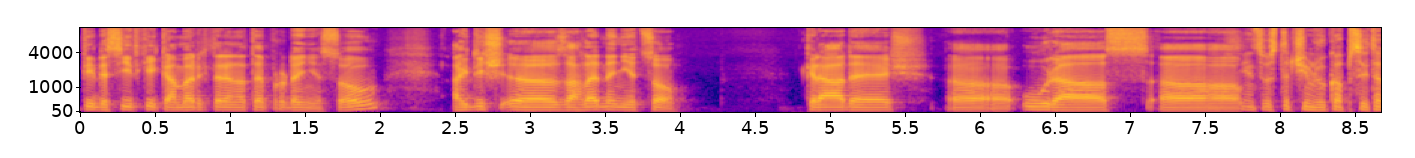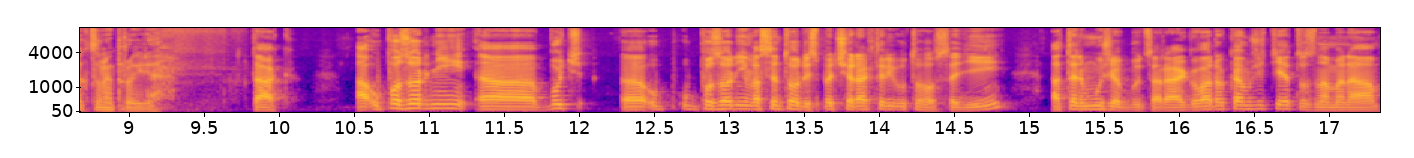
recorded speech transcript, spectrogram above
ty desítky kamer, které na té prodejně jsou a když uh, zahledne něco, krádež, uh, úraz... Uh, něco strčím do kapsy, tak to neprojde. Tak. A upozorní, uh, buď uh, upozorní vlastně toho dispečera, který u toho sedí a ten může buď zareagovat okamžitě, to znamená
